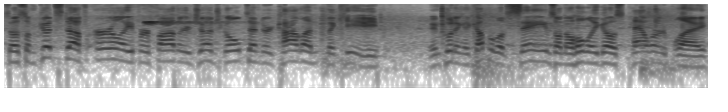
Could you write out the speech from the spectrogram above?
So some good stuff early for Father Judge goaltender Colin McKee, including a couple of saves on the Holy Ghost power play.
